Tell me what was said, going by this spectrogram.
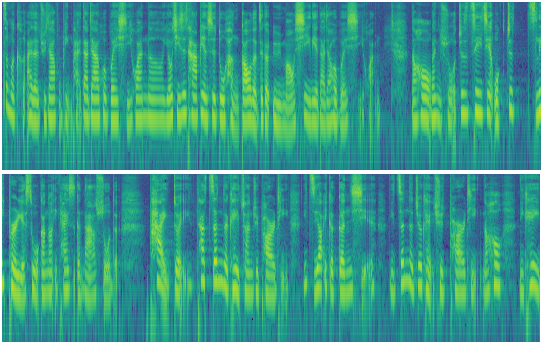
这么可爱的居家服品牌，大家会不会喜欢呢？尤其是它辨识度很高的这个羽毛系列，大家会不会喜欢？然后我跟你说，就是这一件，我就 Sleeper 也是我刚刚一开始跟大家说的。派对，它真的可以穿去 party。你只要一个跟鞋，你真的就可以去 party。然后你可以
